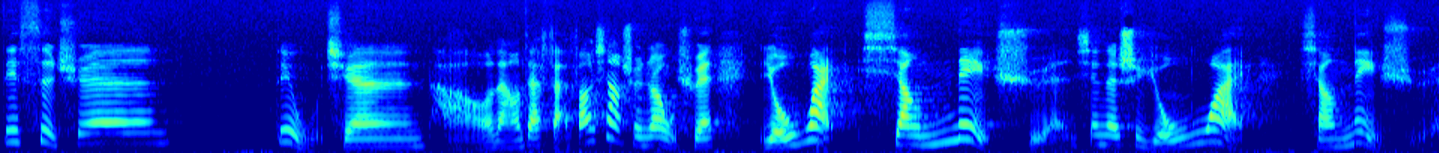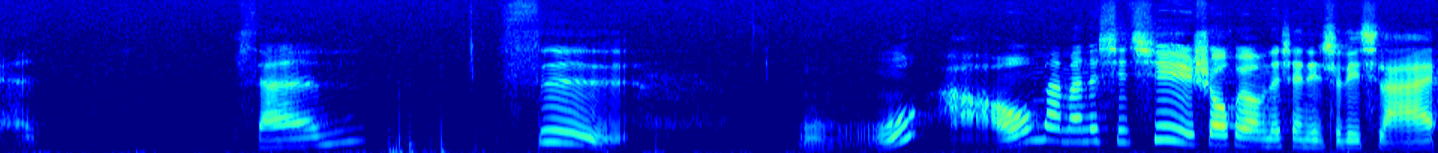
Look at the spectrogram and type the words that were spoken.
第四圈，第五圈，好，然后再反方向旋转五圈，由外向内旋。现在是由外向内旋。三、四、五，好，慢慢的吸气，收回我们的身体，直立起来。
